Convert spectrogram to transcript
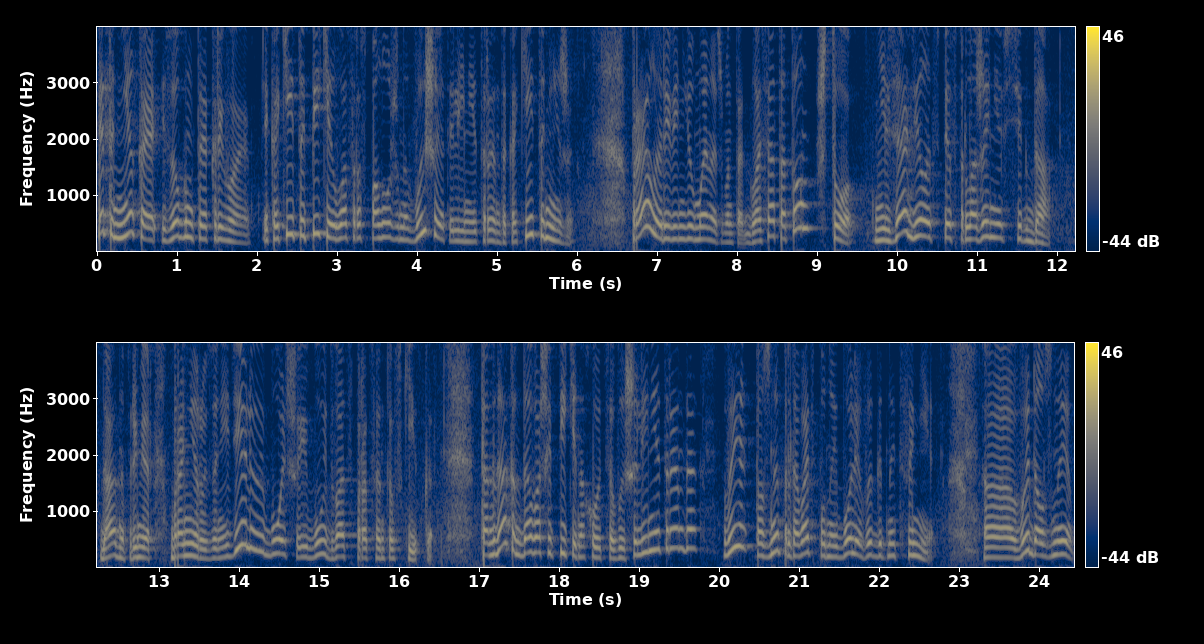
это некая изогнутая кривая. И какие-то пики у вас расположены выше этой линии тренда, какие-то ниже. Правила ревенью менеджмента гласят о том, что нельзя делать спецпредложение всегда. Да, например, бронируют за неделю и больше, и будет 20% скидка. Тогда, когда ваши пики находятся выше линии тренда, вы должны продавать по наиболее выгодной цене. Э, вы должны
